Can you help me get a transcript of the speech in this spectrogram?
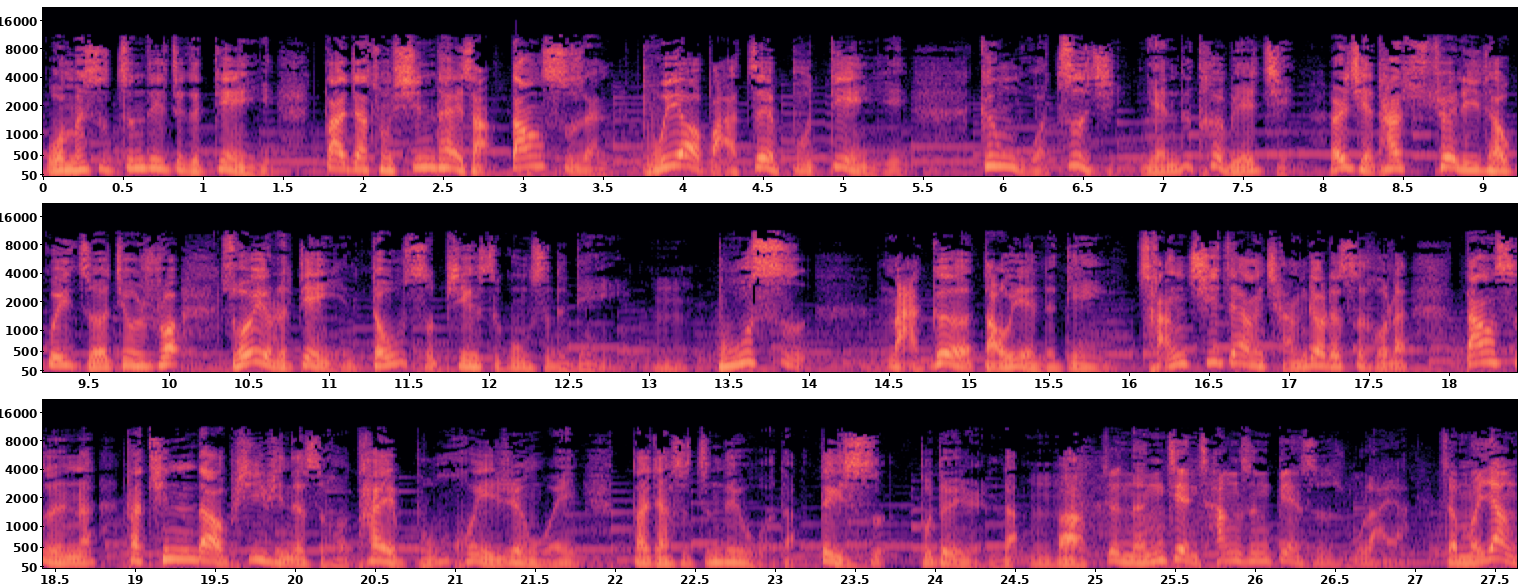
我们是针对这个电影，大家从心态上，当事人不要把这部电影跟我自己连得特别紧，而且他确立一条规则，就是说所有的电影都是 PX 公司的电影，嗯，不是哪个导演的电影。长期这样强调的时候呢，当事人呢，他听到批评的时候，他也不会认为大家是针对我的，对事不对人的、啊。就能见苍生便是如来啊！怎么样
